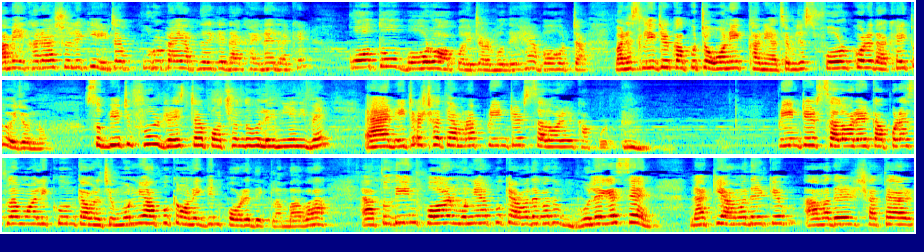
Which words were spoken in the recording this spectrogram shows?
আমি এখানে আসলে কি, এটা পুরোটাই আপনাদেরকে দেখাই নাই, দেখেন। কত বড় আপু এটার মধ্যে হ্যাঁ বহরটা। মানে স্লিভের কাপড়টা অনেকখানি আছে। আমি জাস্ট ফোল্ড করে দেখাই তো ওই জন্য সো বিউটিফুল ড্রেসটা পছন্দ হলে নিয়ে নিবেন। অ্যান্ড এটার সাথে আমরা প্রিন্টেড সালোয়ারের কাপড়। প্রিন্টেড সালোয়ারের কাপড়, আসসালামু আলাইকুম, কেমন আছে মুন্নি আপুকে অনেকদিন পরে দেখলাম, বাবা। এতদিন পর মুন্নি আপুকে আমাদের কথা ভুলে গেছেন? নাকি আমাদেরকে, আমাদের সাথে আর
